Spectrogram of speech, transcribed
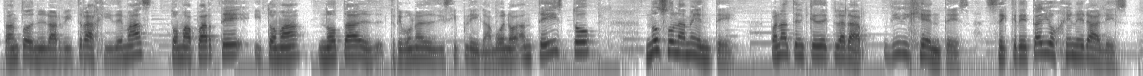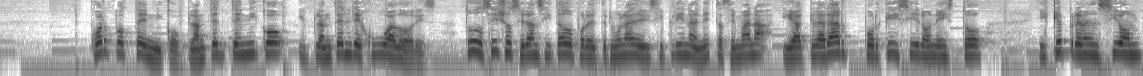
tanto en el arbitraje y demás, toma parte y toma nota el Tribunal de Disciplina. Bueno, ante esto, no solamente van a tener que declarar dirigentes, secretarios generales, cuerpo técnico, plantel técnico y plantel de jugadores. Todos ellos serán citados por el Tribunal de Disciplina en esta semana y aclarar por qué hicieron esto y qué prevención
